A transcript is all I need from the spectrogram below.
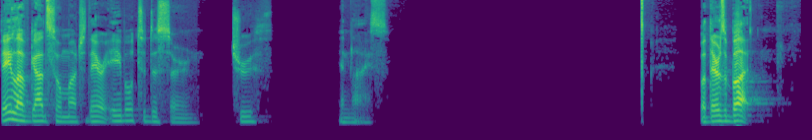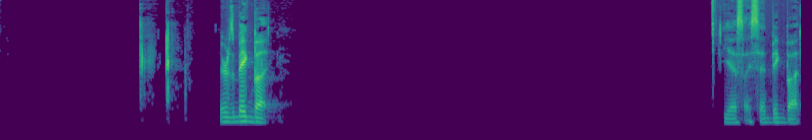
They love God so much, they are able to discern truth and lies. But there's a but. There's a big but. Yes, I said big but.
